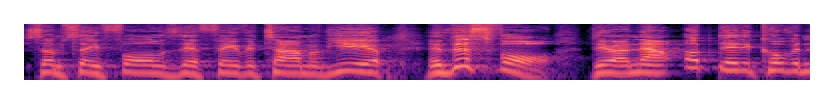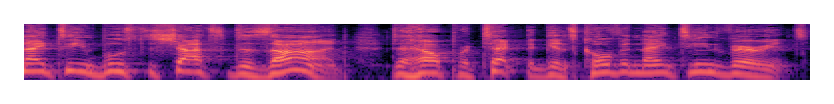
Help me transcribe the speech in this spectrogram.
Some say fall is their favorite time of year. And this fall, there are now updated COVID 19 booster shots designed to help protect against COVID 19 variants.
